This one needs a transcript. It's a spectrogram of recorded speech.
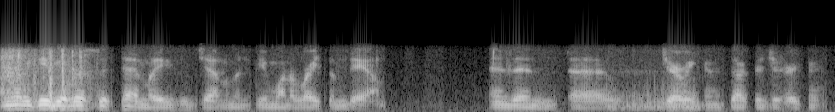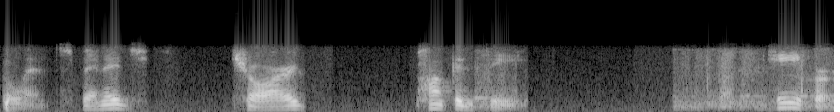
I'm going to give you a list of 10, ladies and gentlemen, if you want to write them down. And then uh, Jerry can, Dr. Jerry can fill in. Spinach, chard, pumpkin seed, kefir,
